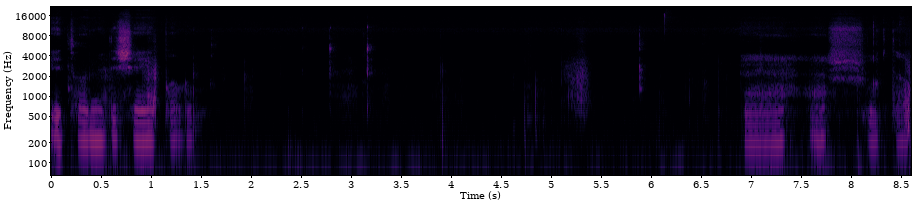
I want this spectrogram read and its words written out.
Bir tane de şey yapalım. Ee, ha, şurada.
